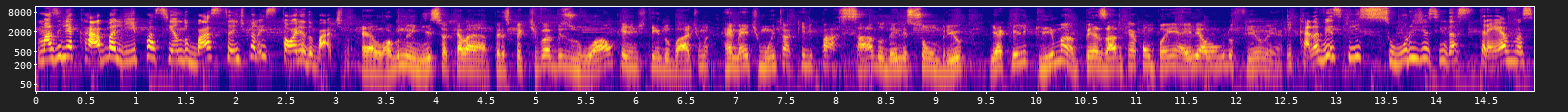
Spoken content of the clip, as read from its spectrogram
mas ele acaba ali passeando bastante pela história do Batman. É, logo no início, aquela perspectiva visual que a gente tem do Batman remete muito àquele passado dele sombrio e aquele clima pesado que acompanha ele ao longo do filme. E cada vez que ele surge assim das trevas,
